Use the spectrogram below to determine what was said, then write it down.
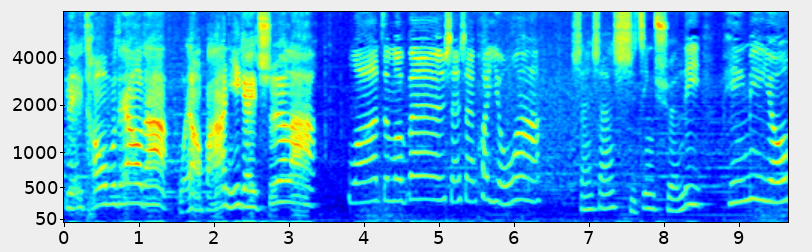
你逃不掉的！我要把你给吃了！哇，怎么办？闪闪，快游啊！闪闪使尽全力，拼命游，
